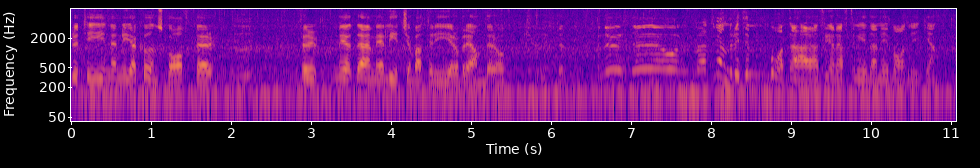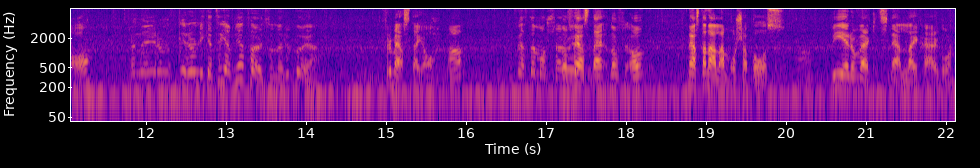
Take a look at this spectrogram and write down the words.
rutiner, nya kunskaper. För med, det här med litiumbatterier och bränder och. Men nu, nu möter vi ändå lite båtar här fredag eftermiddagen i Vadviken. ja, Men är de, är de lika trevliga förut som när du började? för det mesta ja. Ja. De flesta morsar De flesta, de, ja, nästan alla morsar på oss. Vi är de verkligt snälla i skärgården.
